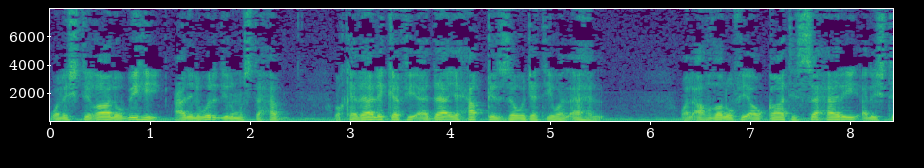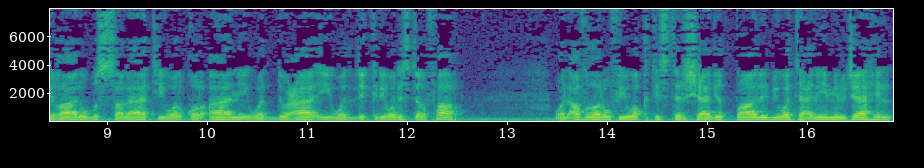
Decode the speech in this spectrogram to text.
والاشتغال به عن الورد المستحب وكذلك في أداء حق الزوجة والأهل. والأفضل في أوقات السحر الاشتغال بالصلاة والقرآن والدعاء والذكر والاستغفار. والأفضل في وقت استرشاد الطالب وتعليم الجاهل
